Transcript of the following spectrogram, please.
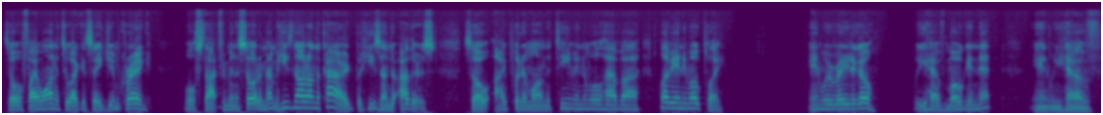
So if I wanted to, I could say Jim Craig will start for Minnesota. Remember, he's not on the card, but he's under others. So I put him on the team, and we'll have uh, we'll have Andy Moog play, and we're ready to go. We have Moog in net, and we have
